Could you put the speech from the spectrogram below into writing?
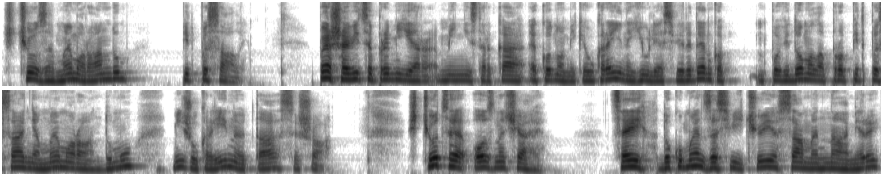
що за меморандум підписали. Перша віце-прем'єр-міністерка економіки України Юлія Свіриденко повідомила про підписання меморандуму між Україною та США. Що це означає? Цей документ засвідчує саме наміри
